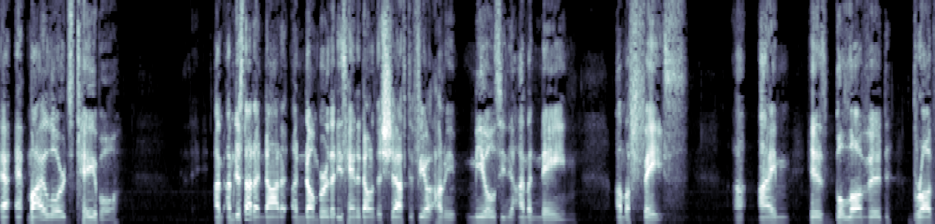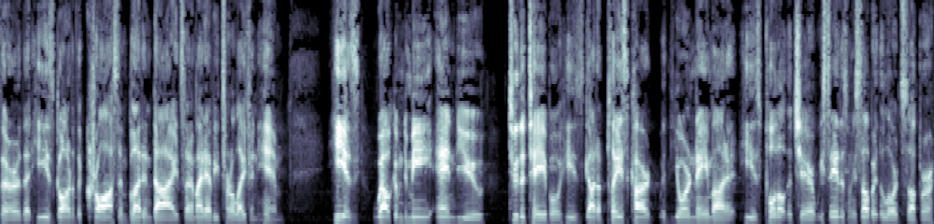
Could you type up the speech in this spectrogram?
At, at my Lord's table, I'm, I'm just not a not a, a, number that he's handed down to the chef to figure out how many meals he. I'm a name. I'm a face. Uh, I'm his beloved brother that he's gone to the cross and bled and died so that I might have eternal life in him. He has welcomed me and you to the table. He's got a place card with your name on it. He has pulled out the chair. We say this when we celebrate the Lord's Supper.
